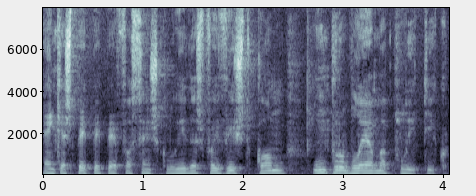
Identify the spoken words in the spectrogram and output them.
em que as PPP fossem excluídas foi visto como um problema político.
